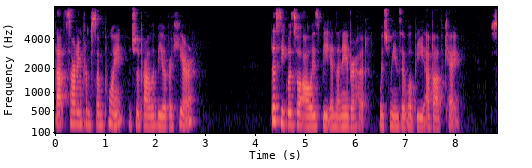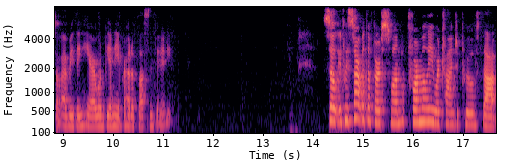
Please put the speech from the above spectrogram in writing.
that starting from some point, which would probably be over here, the sequence will always be in the neighborhood, which means it will be above k. So everything here would be a neighborhood of plus infinity. So if we start with the first one, formally we're trying to prove that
